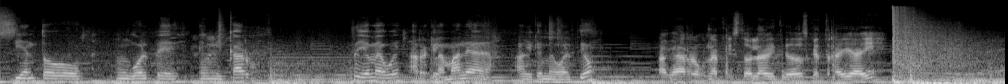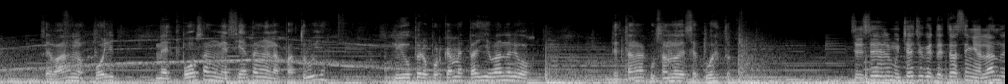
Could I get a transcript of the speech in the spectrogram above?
siento un golpe en mi carro. Yo me voy a reclamarle al que me golpeó. Agarro una pistola 22 que traía ahí. Se bajan los polis, me esposan, me sientan en la patrulla. Le digo, ¿pero por qué me estás llevando? Le digo, te están acusando de secuestro. Ese es el muchacho que te está señalando.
